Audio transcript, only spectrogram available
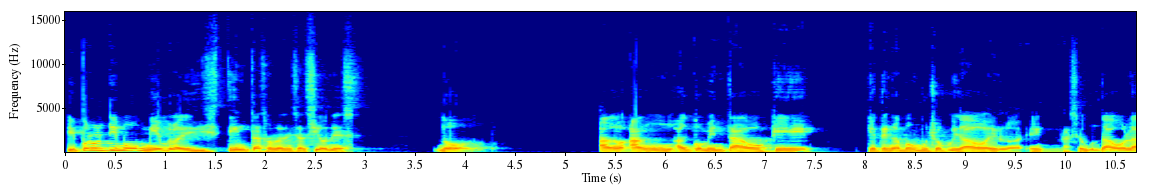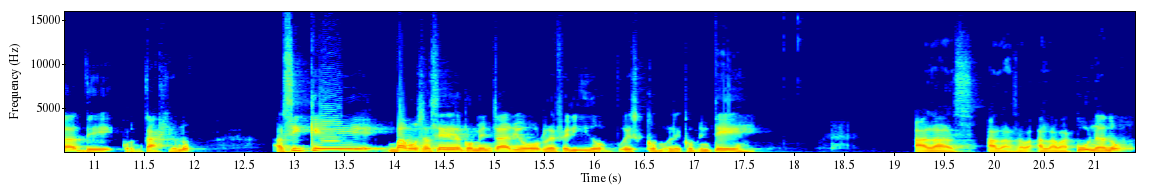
Y por último, miembros de distintas organizaciones, ¿no? Han, comentado que, tengamos mucho cuidado en en la segunda ola de contagio, ¿no? Así que vamos a hacer el comentario referido, pues como le comenté, a, las, a, la vacuna, ¿no?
